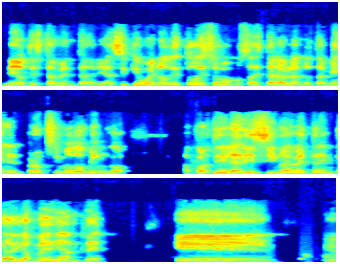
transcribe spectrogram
neotestamentaria. Así que bueno, de todo eso vamos a estar hablando también el próximo domingo, a partir de las 19.30, Dios mediante. Eh, eh,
